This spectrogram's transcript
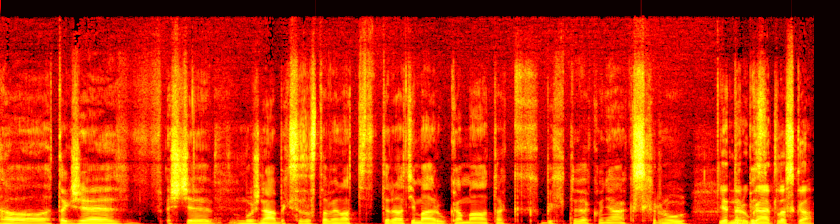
Uh, takže ještě možná bych se zastavil nad teda těma rukama, tak bych to jako nějak schrnul. Jedna ruka bys- netleská.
